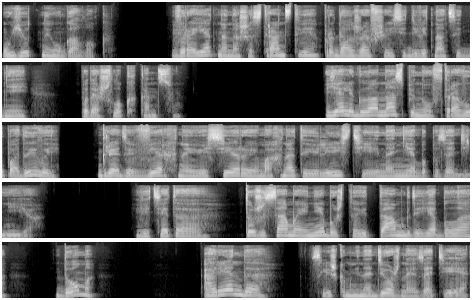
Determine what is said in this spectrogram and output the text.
«Уютный уголок». Вероятно, наше странствие, продолжавшееся 19 дней, подошло к концу. Я легла на спину в траву под ивой, глядя вверх на ее серые мохнатые листья и на небо позади нее. Ведь это то же самое небо, что и там, где я была дома. Аренда — слишком ненадежная затея,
